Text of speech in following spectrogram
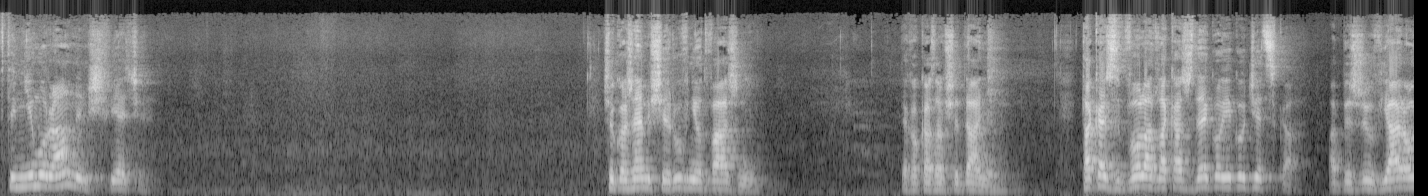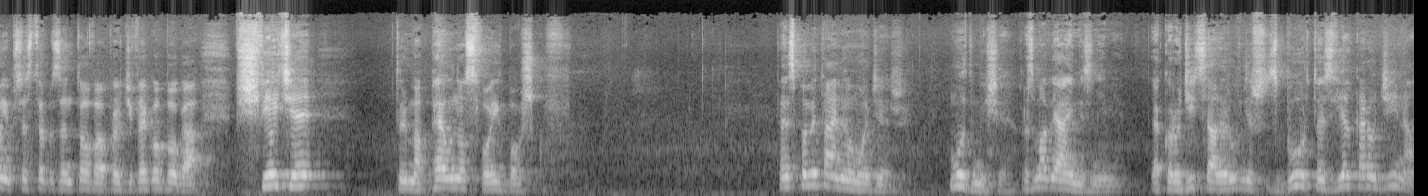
w tym niemoralnym świecie. Czy okażemy się równie odważni jak okazał się Daniel. Taka jest wola dla każdego jego dziecka, aby żył wiarą i przez to reprezentował prawdziwego Boga w świecie, który ma pełno swoich bożków. Teraz pamiętajmy o młodzieży. Módlmy się, rozmawiajmy z nimi. Jako rodzice, ale również zbór to jest wielka rodzina.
